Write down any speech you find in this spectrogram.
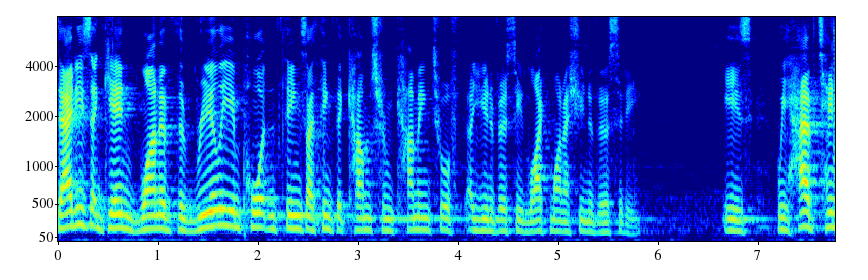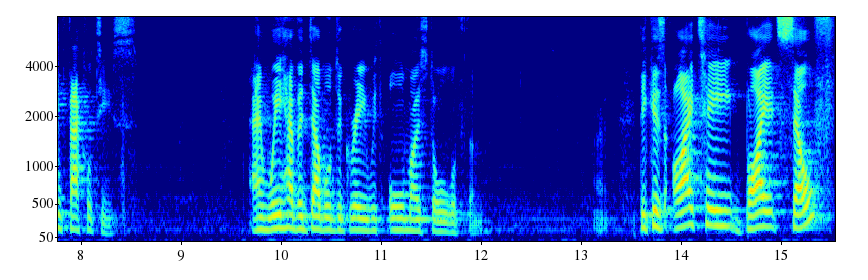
That is, again, one of the really important things I think that comes from coming to a, a university like Monash University is we have 10 faculties and we have a double degree with almost all of them. Because IT by itself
